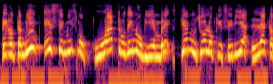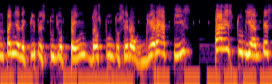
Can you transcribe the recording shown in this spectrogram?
Pero también ese mismo 4 de noviembre se anunció lo que sería la campaña de Clip Studio Paint 2.0 gratis para estudiantes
